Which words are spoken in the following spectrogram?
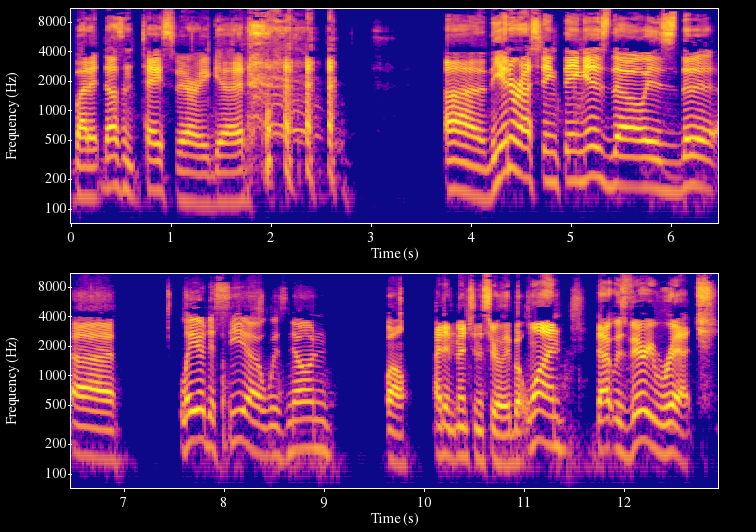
but it doesn't taste very good. uh, the interesting thing is, though, is the uh, Laodicea was known. Well, I didn't mention this earlier, but one that was very rich,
